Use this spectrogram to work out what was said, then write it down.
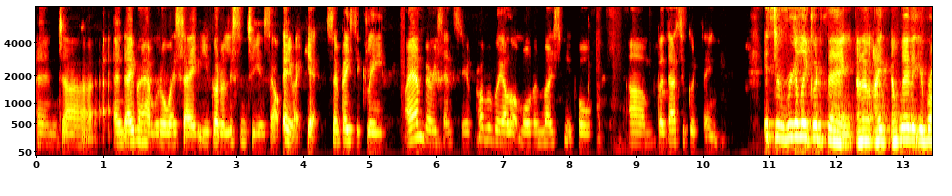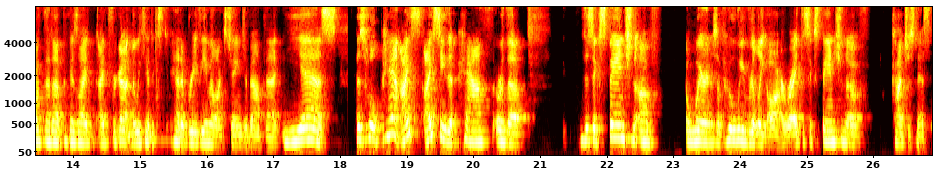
And uh, and Abraham would always say, "You've got to listen to yourself." Anyway, yeah. So basically, I am very sensitive, probably a lot more than most people, um, but that's a good thing. It's a really good thing, and I, am glad that you brought that up because I, would forgotten that we had had a brief email exchange about that. Yes, this whole path, I, I see the path or the this expansion of awareness of who we really are, right? This expansion of consciousness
